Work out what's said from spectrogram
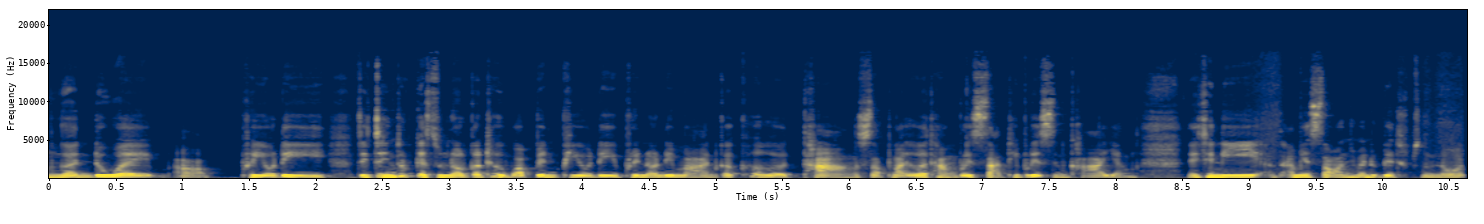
ำเงินด้วย POD จริงๆ ธุรกิจสุนทรก็ถือว่าเป็น POD Print on Demand ก็คือทาง supplier ทางบริษัทที่ผลิตสินค้าอย่าง ในที่นี้ Amazon ใช่ไหมธุรกิจสุนทร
